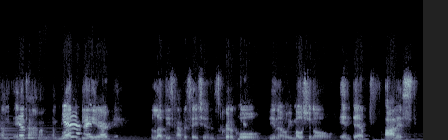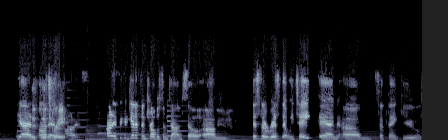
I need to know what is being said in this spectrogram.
I'm anytime. I'm, I'm glad yeah, to be I here. Love I love these conversations. Critical, yeah. you know, emotional, in depth, honest. Yeah, it, it's great. Honest. honest. It could get us in trouble sometimes. So, um, this is a risk that we take, and um, so thank you.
